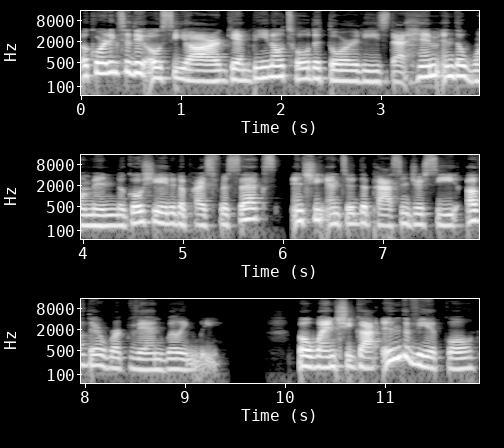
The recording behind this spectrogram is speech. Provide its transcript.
According to the OCR, Gambino told authorities that him and the woman negotiated a price for sex and she entered the passenger seat of their work van willingly. But when she got in the vehicle,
